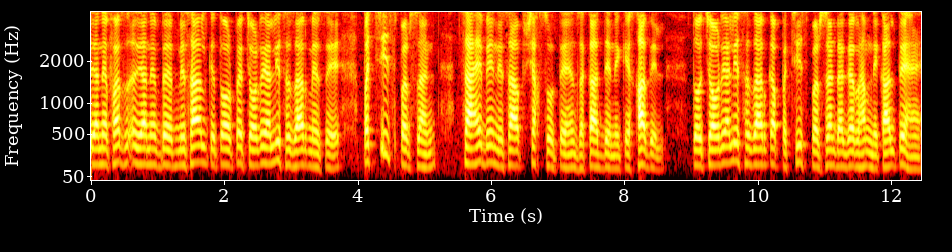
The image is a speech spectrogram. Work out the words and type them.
यानी फ़र्ज़, यानी मिसाल के तौर पर चौरालीस हज़ार में से पच्चीस परसेंट साहिब निसाब शख्स होते हैं ज़क़़त देने के काबिल। तो चौरालीस हज़ार का पच्चीस परसेंट अगर हम निकालते हैं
